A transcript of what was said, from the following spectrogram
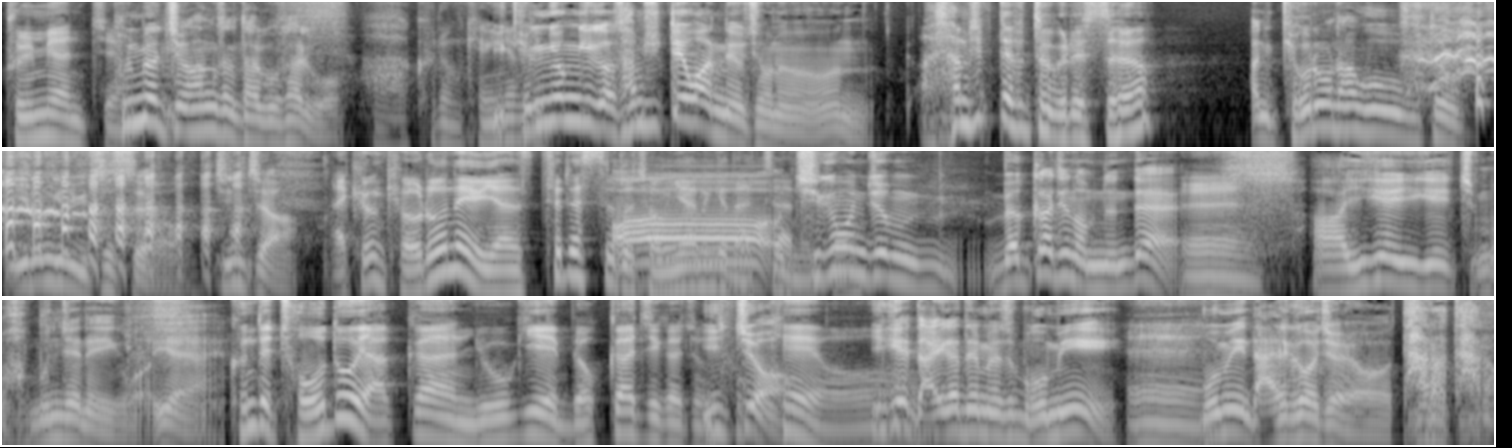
불면증. 불면증 항상 달고 살고. 아, 그럼 이 갱년기. 갱년기가 30대 왔네요, 저는. 아, 30대부터 그랬어요? 아니 결혼하고부터 이런 게 있었어요. 진짜. 아 그건 결혼에 의한 스트레스로 정리하는 게 낫지 않을까? 지금은 좀 몇 가지는 없는데 예. 아 이게 이게 좀 문제네 이거. 예. 근데 저도 약간 여기에 몇 가지가 좀 있죠. 속해요. 이게 나이가 들면서 몸이 예. 몸이 낡아져요. 달아 달아.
